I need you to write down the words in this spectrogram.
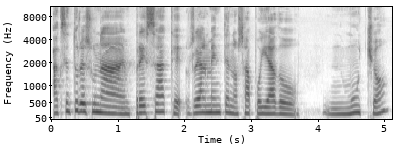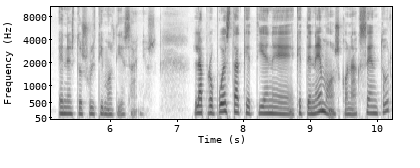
Accenture es una empresa que realmente nos ha apoyado mucho en estos últimos 10 años. La propuesta que, tiene, que tenemos con Accenture,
